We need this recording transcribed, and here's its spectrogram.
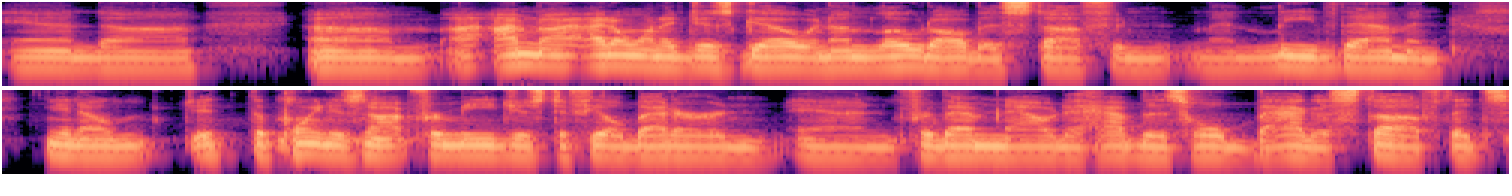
And uh, um, I, am not. I don't want to just go and unload all this stuff and and leave them. And you know, it, the point is not for me just to feel better and and for them now to have this whole bag of stuff that's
